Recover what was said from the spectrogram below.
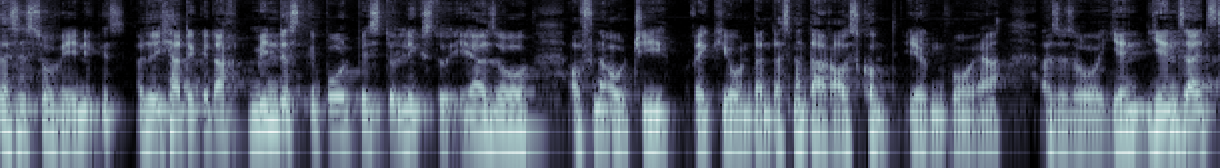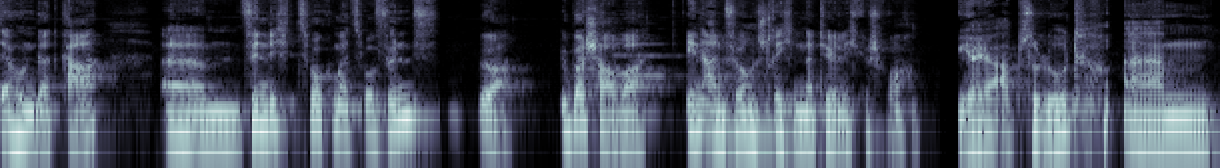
dass es so wenig ist. Also ich hatte gedacht, Mindestgebot bist du, liegst du eher so auf einer OG-Region, dann, dass man da rauskommt irgendwo, ja. Also so jen, jenseits der 100k, ähm, finde ich 2,25, ja, überschaubar. In Anführungsstrichen natürlich gesprochen. Ja, ja, absolut. Ähm,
